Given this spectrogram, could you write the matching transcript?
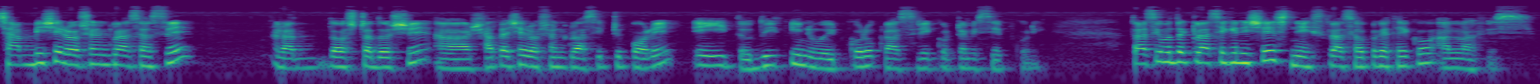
ছাব্বিশে রসায়ন ক্লাস আছে, রাত দশটা দশে, আর সাতাশে রসায়ন ক্লাস একটু পরে। এই তো, দুই তিন ওয়েট করো ক্লাস রেকর্ডটা আমি সেভ করি। তো আজকে মতো ক্লাস এখানে শেষ নেক্সট ক্লাস অপেক্ষা থেকো, আল্লাহ হাফিজ।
